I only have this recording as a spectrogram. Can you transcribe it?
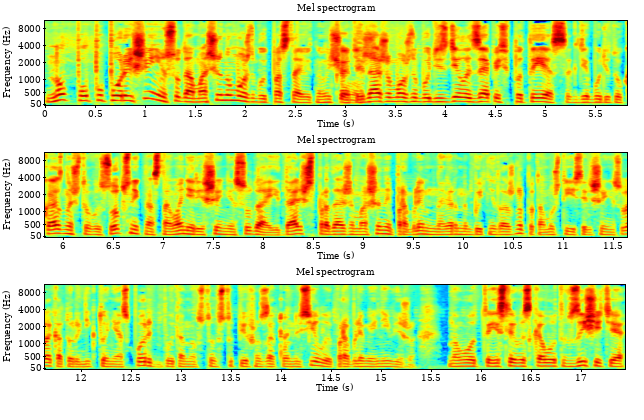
Ну, по, по, по решению суда машину можно будет поставить на учет. И Конечно. даже можно будет сделать запись в ПТС, где будет указано, что вы собственник на основании решения суда. И дальше с продажей машины проблем, наверное, быть не должно, потому что есть решение суда, которое никто не оспорит, будет оно всту- вступившим в законную силу, и проблем я не вижу. Но вот если вы с кого-то взыщете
